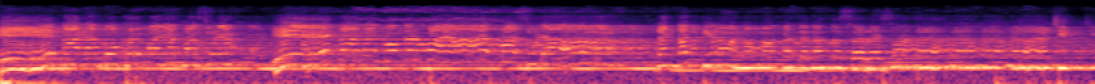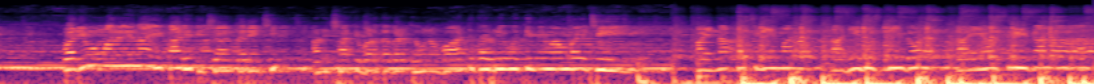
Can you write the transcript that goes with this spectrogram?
हे काना गोखर पायात मासुड्या हे परी उमलली नाही काळी तिच्या अंतरेची. आणि छातीवर दगड ठेवून वाट धरली होती मी मांबायची मैना असली मना काही रुसली डोळ्यात काही असली गाला.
